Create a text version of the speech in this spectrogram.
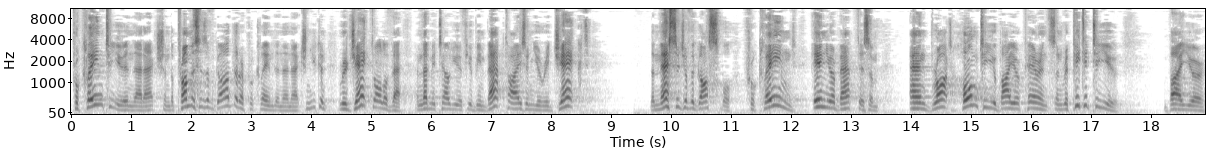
proclaimed to you in that action, the promises of God that are proclaimed in that action. You can reject all of that. And let me tell you, if you've been baptized and you reject the message of the gospel proclaimed in your baptism, and brought home to you by your parents and repeated to you by your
